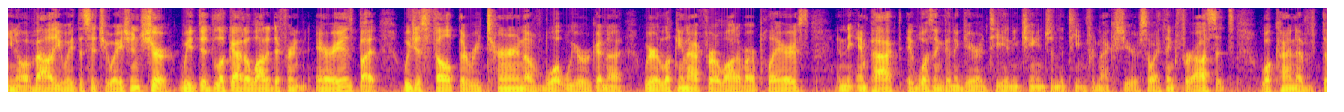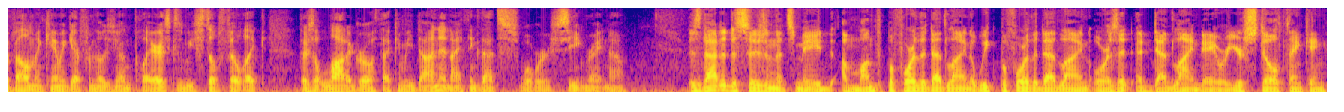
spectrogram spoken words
you know evaluate the situation. Sure we did look at a lot of different areas but we just felt the return of what we were gonna we were looking at for a lot of our players and the impact it wasn't going to guarantee any change in the team for next year. So i think for us it's what kind of development can we get from those young players? Because we still feel like there's a lot of growth that can be done and i think that's what we're seeing right now. Is that a decision that's made a month before the deadline, a week before the deadline, or is it a deadline day where you're still thinking,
